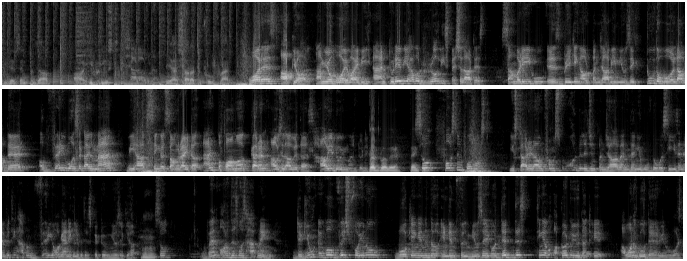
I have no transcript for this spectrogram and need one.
he lives in Punjab. Uh, he produced. Shout out, man. Yeah, shout out to Proof, man. What is up, y'all? I'm your boy YB, and today we have a really special artist, somebody who is breaking out Punjabi music to the world out there. A very versatile man. We have singer, songwriter, and performer Karan Aujla with us. How are you doing, man, today? Good, brother. Thank you. So, first and foremost, you started out from a small village in Punjab and then you moved overseas, and everything happened very organically with respect to music, yeah? Mm-hmm. So, when all of this was happening, did you ever wish for, you know, working in, the Indian film music, or did this thing ever occur to you that, hey, I want to go there, you know, what?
